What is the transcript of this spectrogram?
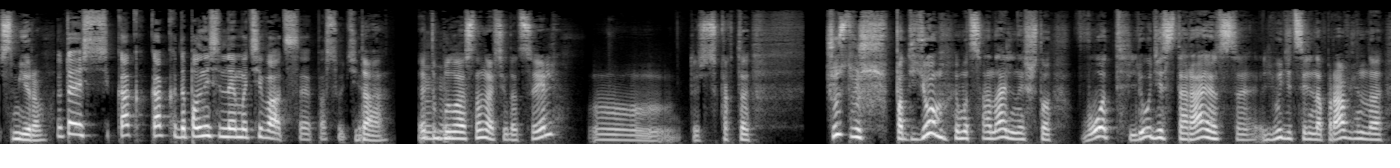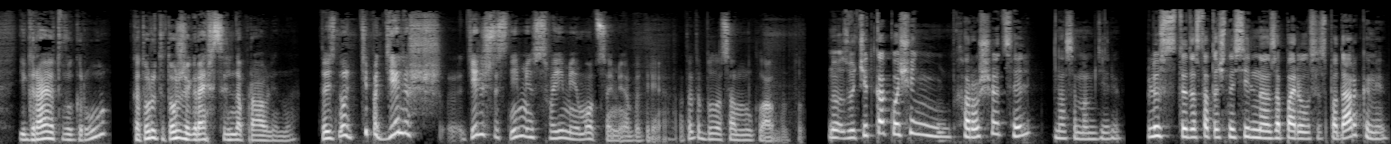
с миром. Ну, то есть, как, как дополнительная мотивация, по сути. Да. Это угу. была основная всегда цель. То есть, как-то чувствуешь подъем эмоциональный, что вот люди стараются, люди целенаправленно играют в игру, в которую ты тоже играешь целенаправленно. То есть, ну, типа, делишь, делишься с ними своими эмоциями об игре. Вот это было самым главным тут. Ну, звучит как очень хорошая цель, на самом деле. Плюс ты достаточно сильно запарился с подарками.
